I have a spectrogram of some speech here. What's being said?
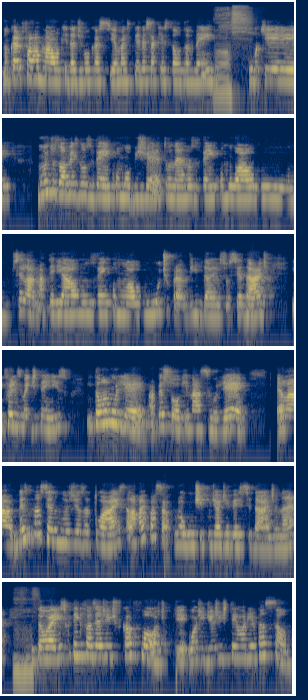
não quero falar mal aqui da advocacia, mas teve essa questão também, Nossa. porque muitos homens nos veem como objeto, né? Nos veem como algo, sei lá, material, nos veem como algo útil para a vida em sociedade. Infelizmente tem isso. Então a mulher, a pessoa que nasce mulher, ela, mesmo nascendo nos dias atuais, ela vai passar por algum tipo de adversidade, né? Uhum. Então é isso que tem que fazer a gente ficar forte, porque hoje em dia a gente tem orientação.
